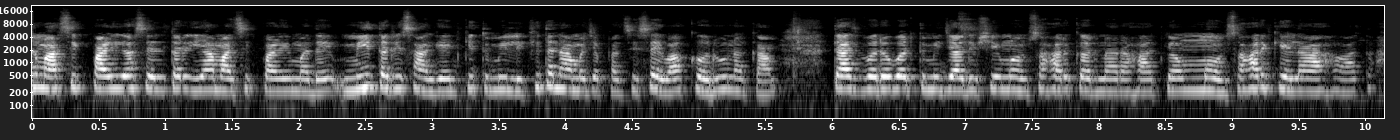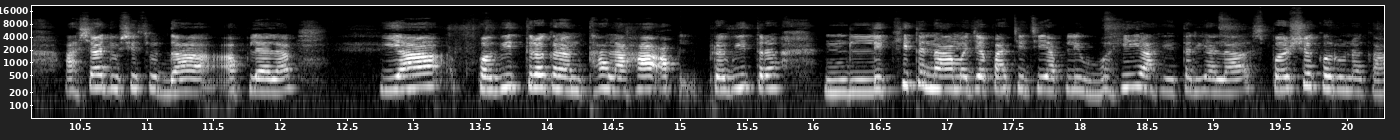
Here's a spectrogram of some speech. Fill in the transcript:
मासिक पाळी असेल तर या मासिक पाळीमध्ये मी तरी सांगेन की तुम्ही लिखित नामजपाची सेवा करू नका. त्याचबरोबर तुम्ही ज्या दिवशी मांसाहार करणार आहात किंवा मांसाहार केला आहात अशा दिवशीसुद्धा आपल्याला या पवित्र ग्रंथाला हा आप पवित्र लिखित नामजपाची जी आपली वही आहे तर याला स्पर्श करू नका.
